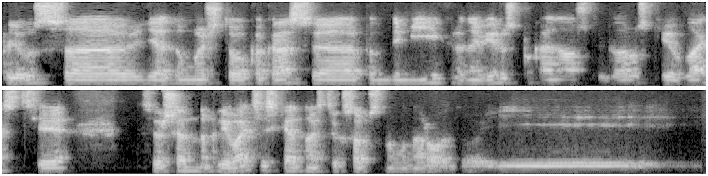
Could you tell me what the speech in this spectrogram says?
Плюс, э, я думаю, что как раз э, пандемия, коронавирус показал, что белорусские власти совершенно наплевательски относятся к собственному народу. И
